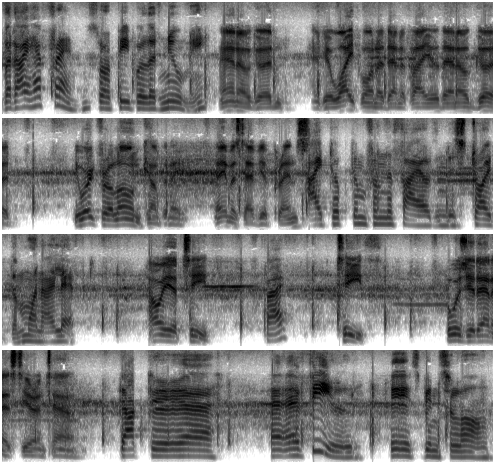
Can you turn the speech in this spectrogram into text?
But I have friends or people that knew me. They're no good. If your wife won't identify you, they're no good. You worked for a loan company. They must have your prints. I took them from the files and destroyed them when I left. How are your teeth? What? Teeth. Who was your dentist here in town? Dr. Uh, uh, Field. It's been so long.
